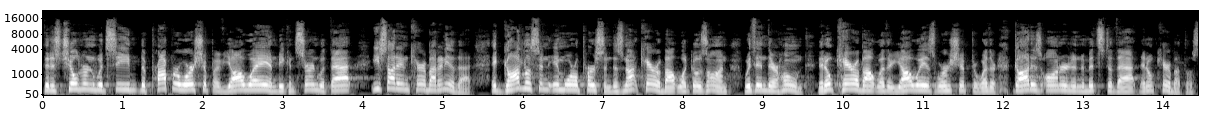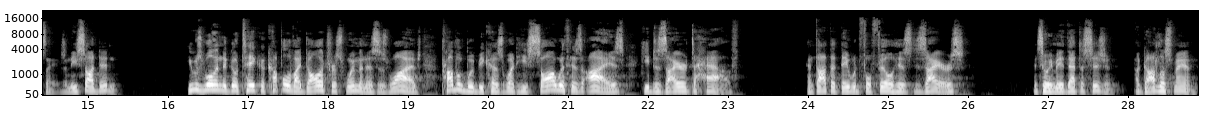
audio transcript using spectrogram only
that his children would see the proper worship of Yahweh and be concerned with that. Esau didn't care about any of that. A godless and immoral person does not care about what goes on within their home. They don't care about whether Yahweh is worshiped or whether God is honored in the midst of that. They don't care about those things. And Esau didn't. He was willing to go take a couple of idolatrous women as his wives, probably because what he saw with his eyes he desired to have and thought that they would fulfill his desires. And so he made that decision. A godless man.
